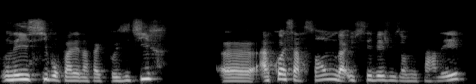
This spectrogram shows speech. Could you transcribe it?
on est ici pour parler d'impact positif. à quoi ça ressemble? Bah, UCB, je vous en ai parlé.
